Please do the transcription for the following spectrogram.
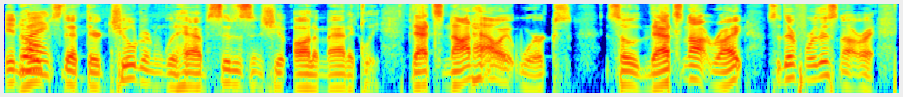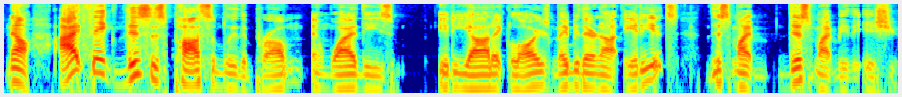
in Right. hopes that their children would have citizenship automatically. That's not how it works. So that's not right. So therefore, this is not right. Now, I think this is possibly the problem and why these idiotic lawyers, maybe they're not idiots. This might this might be the issue.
